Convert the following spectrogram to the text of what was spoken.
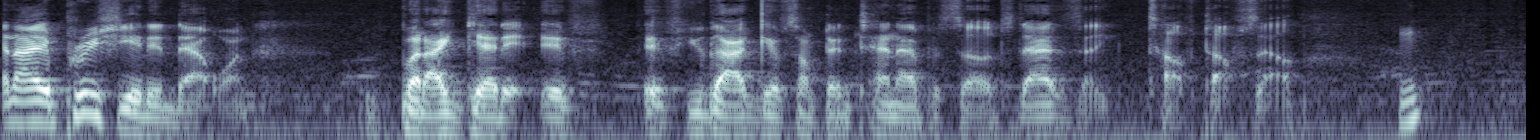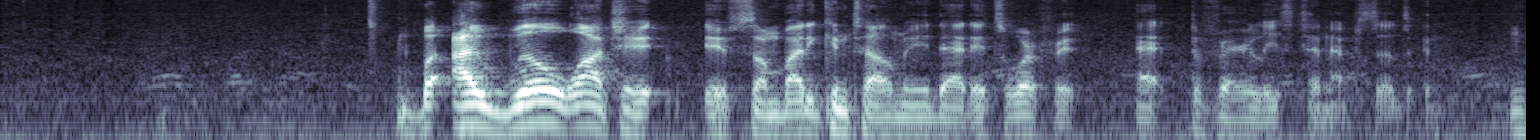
and I appreciated that one. But I get it if if you gotta give something ten episodes, that's a tough, tough sell. Hmm? But I will watch it if somebody can tell me that it's worth it at the very least ten episodes in.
